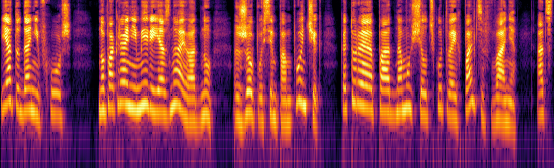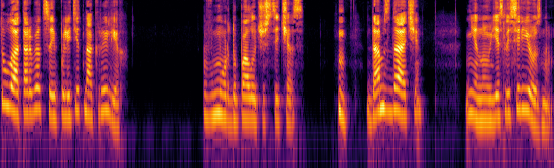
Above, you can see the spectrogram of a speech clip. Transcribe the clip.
«Я туда не вхож, но, по крайней мере, я знаю одну жопу-симпомпончик, которая по одному щелчку твоих пальцев, Ваня, от стула оторвется и полетит на крыльях. В морду получишь сейчас. Хм, дам сдачи. Не, ну, если серьезно.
